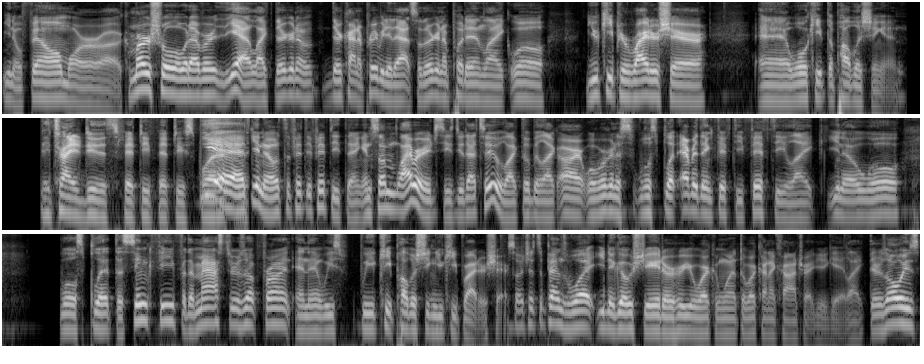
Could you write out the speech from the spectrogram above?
you know, film or uh, commercial or whatever, yeah, like they're gonna they're kind of privy to that, so they're gonna put in like, well, you keep your writer share, and we'll keep the publishing in. They try to do this 50-50 split. Yeah, you know, it's a 50-50 thing. And some library agencies do that too. Like they'll be like, "All right, well, we're going to we'll split everything 50-50. Like, you know, we'll we'll split the sync fee for the masters up front, and then we we keep publishing, you keep writer share. So it just depends what you negotiate or who you're working with or what kind of contract you get. Like there's always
